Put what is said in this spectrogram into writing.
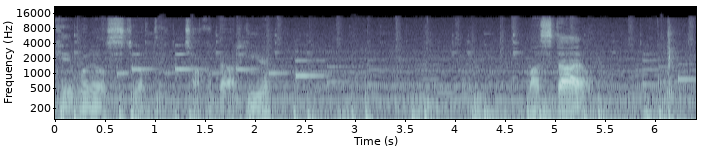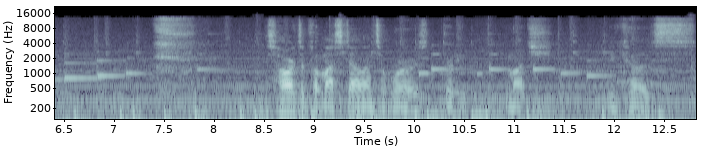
okay, what else do I have to talk about here? My style. It's hard to put my style into words pretty much because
